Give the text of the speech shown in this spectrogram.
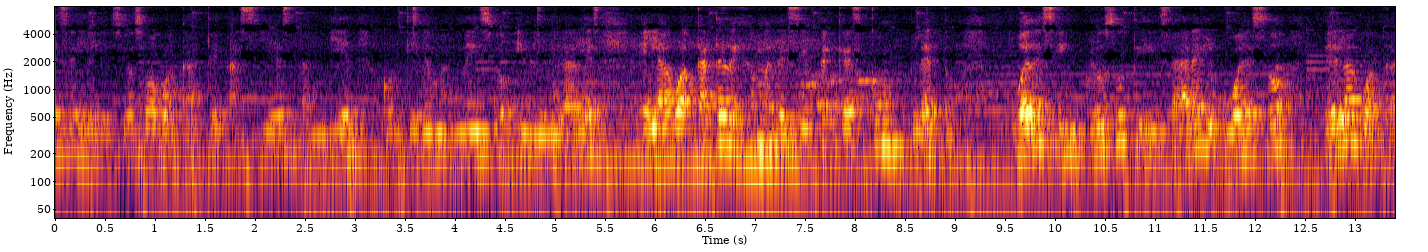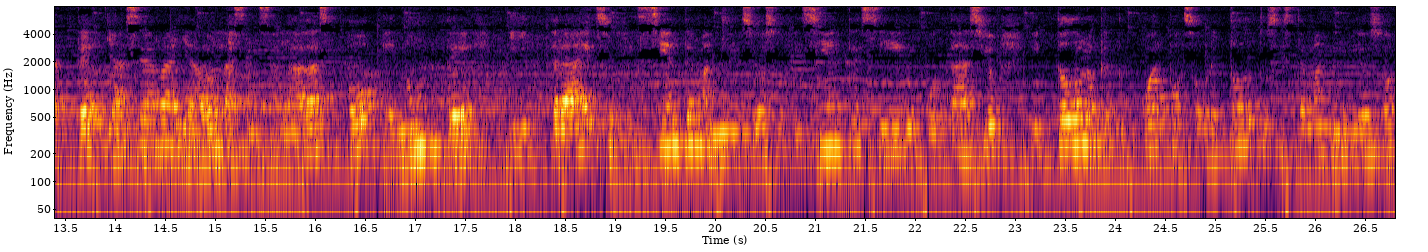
es el delicioso aguacate, así es, también contiene magnesio y minerales. El aguacate, déjame decirte que es completo. Puedes incluso utilizar el hueso del aguacate, ya sea rallado en las ensaladas o en un té y trae suficiente magnesio, suficiente zinc, potasio y todo lo que tu cuerpo, sobre todo tu sistema nervioso,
